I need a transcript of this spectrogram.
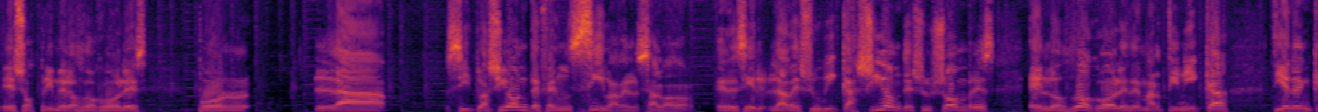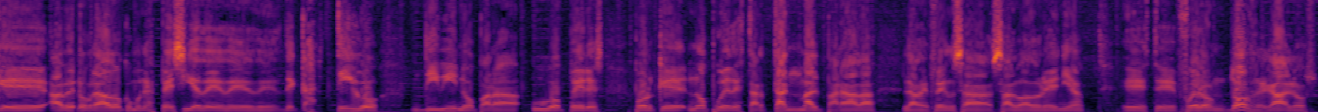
esos primeros dos goles, por la situación defensiva del Salvador. Es decir, la desubicación de sus hombres en los dos goles de Martinica tienen que haber obrado como una especie de, de, castigo divino para Hugo Pérez porque no puede estar tan mal parada la defensa salvadoreña. Este, fueron dos regalos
